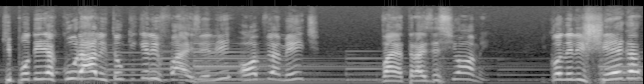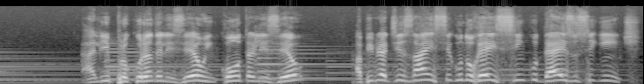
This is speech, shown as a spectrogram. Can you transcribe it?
que poderia curá-lo. Então o que, que ele faz? Ele, obviamente, vai atrás desse homem. E quando ele chega ali procurando Eliseu, encontra Eliseu, a Bíblia diz lá em 2 Reis 5,10 o seguinte:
